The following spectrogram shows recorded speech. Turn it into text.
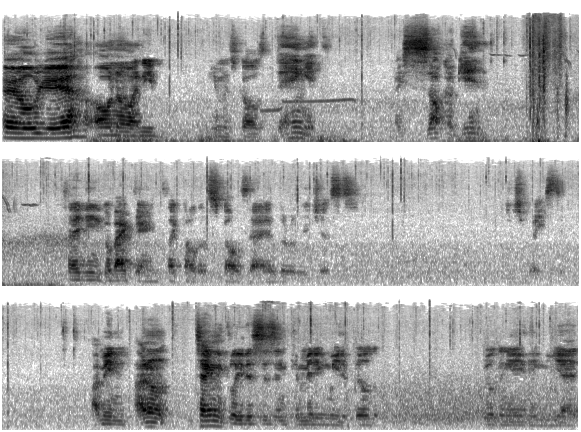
Hell yeah. Oh no, I need human skulls. Dang it. I suck again. So I need to go back there and collect all those skulls that I literally just, just wasted. I mean, I don't, technically this isn't committing me to build, building anything yet.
